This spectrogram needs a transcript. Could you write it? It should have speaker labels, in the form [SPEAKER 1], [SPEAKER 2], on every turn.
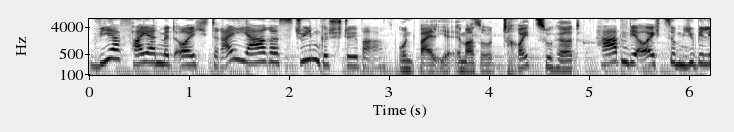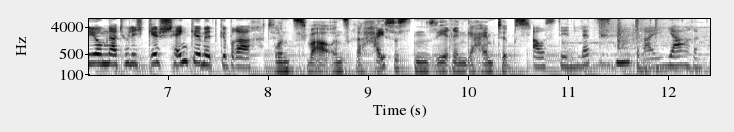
[SPEAKER 1] Wir feiern mit euch drei Jahre Streamgestöber.
[SPEAKER 2] Und weil ihr immer so treu zuhört,
[SPEAKER 1] haben wir euch zum Jubiläum natürlich Geschenke mitgebracht.
[SPEAKER 2] Und zwar unsere heißesten Seriengeheimtipps.
[SPEAKER 1] Aus den letzten drei Jahren.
